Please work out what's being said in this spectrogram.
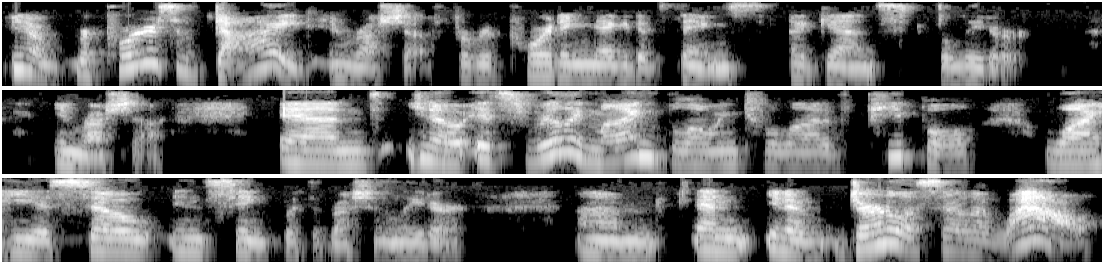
you know, reporters have died in Russia for reporting negative things against the leader in Russia. And, you know, it's really mind blowing to a lot of people why he is so in sync with the Russian leader. Um, and, you know, journalists are like, wow,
